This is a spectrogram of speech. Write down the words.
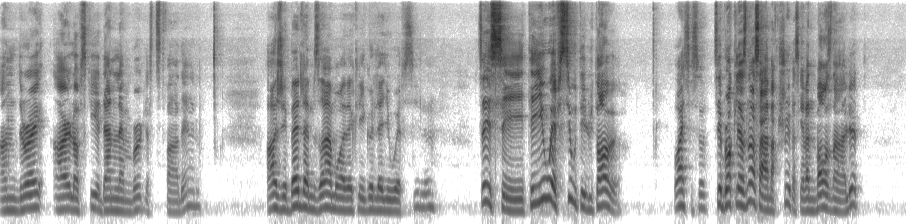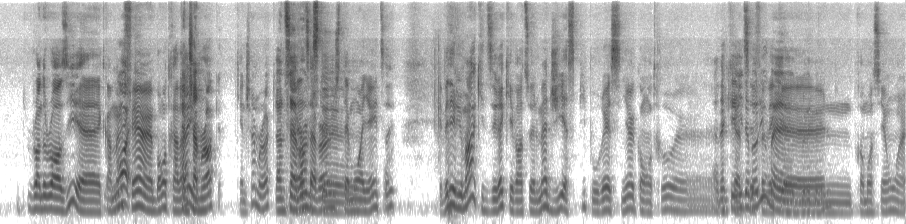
Andrei Arlovski et Dan Lambert, le petit fendant. là. Ah, j'ai ben de la misère, moi, avec les gars de la UFC. Tu sais, c'est t'es UFC ou t'es lutteur? Ouais, c'est ça. Tu sais, Brock Lesnar, ça a marché parce qu'il y avait une base dans la lutte. Ronda Rousey a quand même Ouais. fait un bon Ken travail. Shamrock. Ken Shamrock. Dan Severn, c'était- c'était moyen, tu sais. Il y avait des rumeurs qui diraient qu'éventuellement GSP pourrait signer un contrat euh, Avec AEW, avec euh, une promotion. euh.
